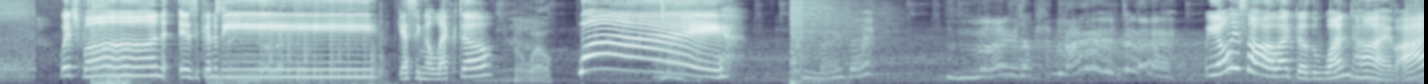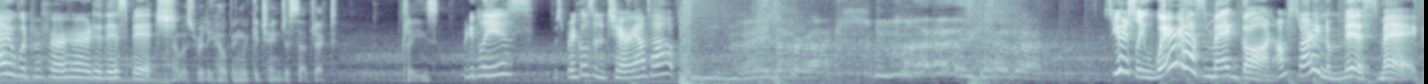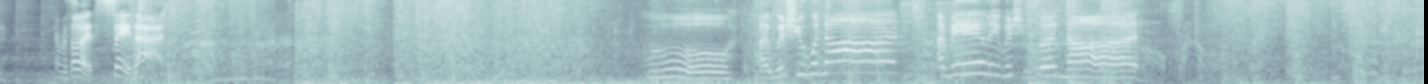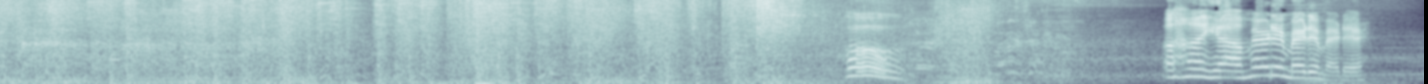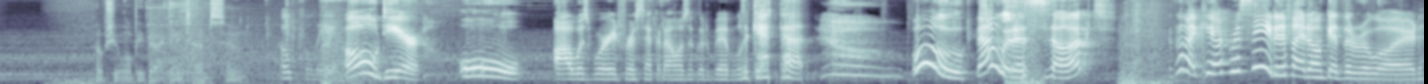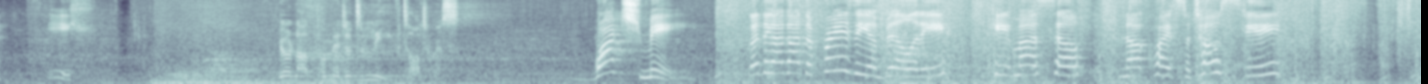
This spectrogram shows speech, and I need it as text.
Which one is it gonna be? Guessing Alecto? Oh well. Why? We only saw Alecto the one time. I would prefer her to this bitch. I was really hoping we could change the subject. Please? Pretty please? With sprinkles and a cherry on top? Seriously, where has Meg gone? I'm starting to miss Meg. Never thought I'd say that. Oh, I wish you would not. I really wish you would not. Oh. Uh huh, yeah. Murder, murder, murder. Hope she won't be back anytime soon. Hopefully. Oh dear. Oh, I was worried for a second I wasn't going to be able to get that. Ooh, that would have sucked. Then I can't proceed if I don't get the reward. Eek. You're not permitted to leave, Tartarus. Watch me. Good thing I got the freezy ability. Keep myself not quite so toasty.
